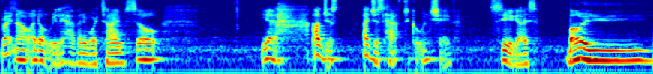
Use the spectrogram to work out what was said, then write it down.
right now I don't really have any more time, so yeah, I'll just I just have to go and shave. See you guys. Bye.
